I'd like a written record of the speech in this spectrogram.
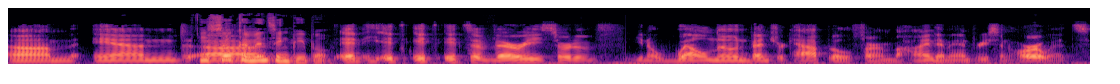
Um, and he's still uh, convincing people. And it, it, it's a very sort of you know well-known venture capital firm behind him, Andreessen Horowitz.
